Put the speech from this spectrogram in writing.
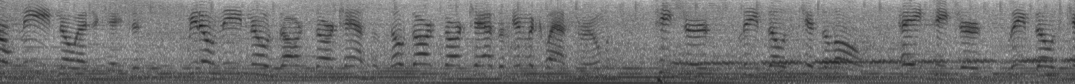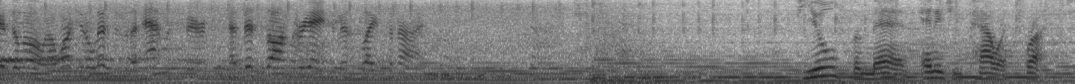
don't need no education. We don't need no dark sarcasm. No dark sarcasm in the classroom. Teachers, leave those kids alone. Hey, teachers, leave those kids alone. I want you to listen to the atmosphere that this song creates in this place tonight. Fuel for man, energy, power, thrust.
